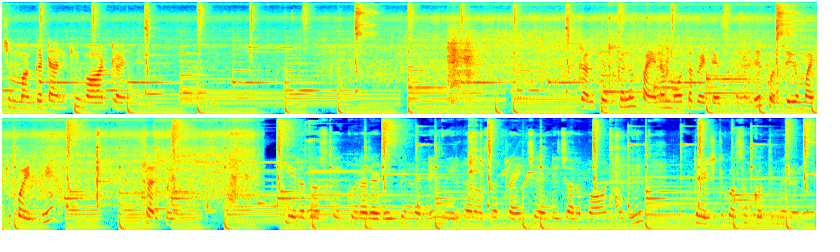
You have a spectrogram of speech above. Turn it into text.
కొంచెం మగ్గటానికి వాటర్ అండి. కలిపేసుకొని పైన మూత పెట్టేసుకున్నది. కొద్దిగా మగ్గిపోయింది. సరిపోయింది. కీర దోసకాయ కూర రెడీ అయిపోయిందండి. మీరు కానీ ఒకసారి ట్రై చేయండి. చాలా బాగుంటుంది. టేస్ట్ కోసం కొత్తిమీర అండి.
